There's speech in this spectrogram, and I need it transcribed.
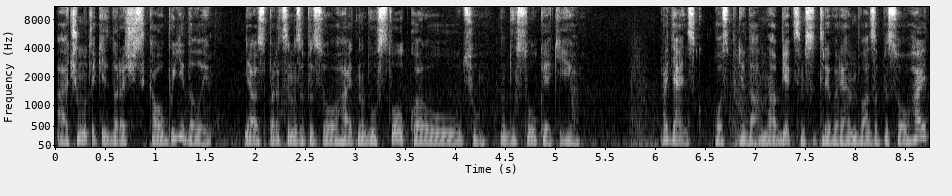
А чому такі, до речі, цікаво бої дали? Я ось перед цим записував гайд на двохстволку, а цю на двохстволку, як її Радянську, господі, да, на об'єкт 73 варіант 2 записував гайд,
